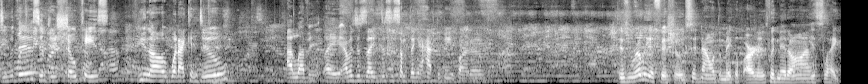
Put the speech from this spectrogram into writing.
do this and just showcase, you know, what I can do, I love it. Like I was just like, this is something I have to be a part of. It's really official. You sit down with the makeup artist, putting it on. It's like,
